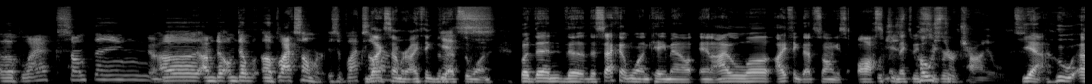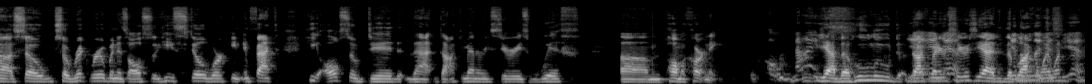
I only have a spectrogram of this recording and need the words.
uh, Black something. Mm. Uh, I'm, I'm double, uh, Black Summer. Is it Black Summer? Black Summer. I think that yes. that's the one. But then the the second one came out, and I love. I think that song is awesome. Which it makes me poster super, child. Yeah. Who? Uh, so so Rick Rubin is also he's still working. In fact, he also did that documentary series with um, Paul McCartney Oh, nice. Yeah, the Hulu yeah, documentary yeah, yeah. series. Yeah, the black and white one. Yeah.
